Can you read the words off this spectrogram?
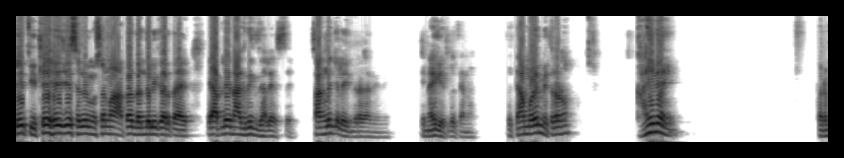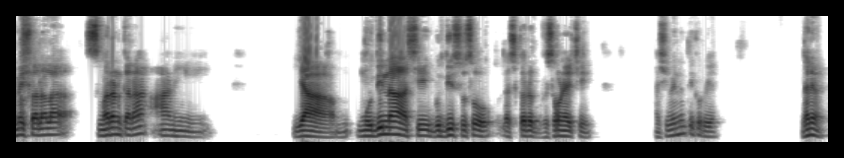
ते तिथे हे जे सगळे मुसलमान आता दंगली करतायत ते आपले नागरिक झाले असते. चांगलं केलं इंदिरा गांधींनी. ते नाही घेतलं त्यांना. तर त्यामुळे मित्रांनो काही नाही. परमेश्वराला स्मरण करा आणि या मोदींना अशी बुद्धी सुचो लष्कर घुसवण्याची अशी विनंती करूया. धन्यवाद.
